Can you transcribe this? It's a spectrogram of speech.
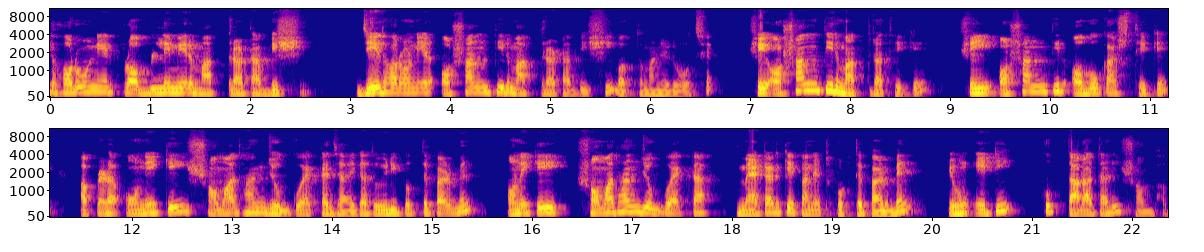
ধরনের প্রবলেমের মাত্রাটা বেশি, যে ধরনের অশান্তির মাত্রাটা বেশি বর্তমানে রয়েছে, সেই অশান্তির মাত্রা থেকে, সেই অশান্তির অবকাশ থেকে আপনারা অনেকেই সমাধানযোগ্য একটা জায়গা তৈরি করতে পারবেন, অনেকেই সমাধানযোগ্য একটা ম্যাটারকে কানেক্ট করতে পারবেন। এবং এটি খুব তাড়াতাড়ি সম্ভব।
